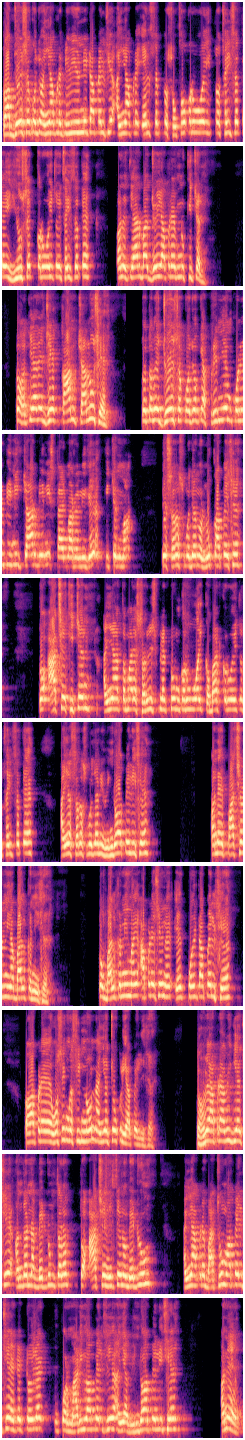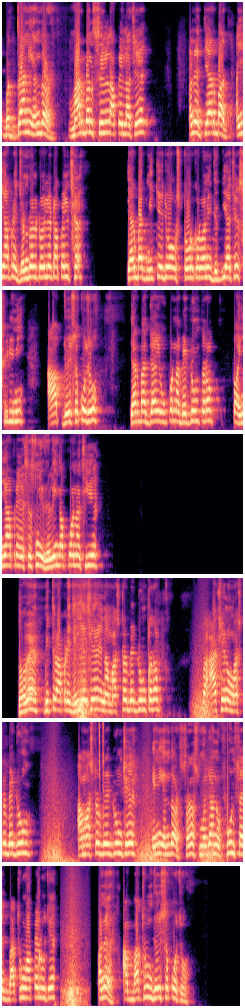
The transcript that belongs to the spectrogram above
તો આપ જોઈ શકો છો અહીંયા આપણે ટીવી યુનિટ આપેલ છે. અહીંયા આપણે એલ શેપનો સોફો કરવો હોય તો થઈ શકે યુ શેપ કરવો હોય તો થઈ શકે. અને ત્યારબાદ જોઈએ આપણે એમનું કિચન તો અત્યારે જે કામ ચાલુ છે તો તમે જોઈ શકો છો કે પ્રીમિયમ ક્વોલિટીની ચાર બેની સ્ટાઇલ મારેલી છે કિચનમાં. તે સરસ મજાનો લુક આપે છે. તો આ છે કિચન અહીંયા તમારે સર્વિસ પ્લેટફોર્મ કરવું હોય, કબાટ કરવું હોય તો થઈ શકે. અહીંયા સરસ મજાની વિન્ડો આપેલી છે. અને પાછળની આ બાલ્કની છે. તો બાલ્કનીમાં આપણે છે ને એક પોઈન્ટ આપેલ છે. આપણે વોશિંગ મશીનનો ને અહીંયા ચોકડી આપેલી છે. તો હવે આપણે આવી ગયા છે અંદરના બેડરૂમ તરફ. તો આ છે નીચેનો બેડરૂમ અહીંયા આપણે બાથરૂમ આપેલ છે, એટલે ટોયલેટ ઉપર માળીઓ આપેલ છે, અહીંયા વિન્ડો આપેલી છે. અને બધાની અંદર માર્બલ સીલ આપેલા છે. અને ત્યારબાદ અહીંયા આપણે જનરલ ટોયલેટ આપેલ છે. ત્યારબાદ નીચે જો સ્ટોર કરવાની જગ્યા છે સીડીની, આપ જોઈ શકો છો. ત્યારબાદ જાય ઉપરના બેડરૂમ તરફ, તો અહીંયા આપણે એસએસની રેલિંગ આપવાના છીએ. હવે મિત્ર આપણે જઈએ છીએ એના માસ્ટર બેડરૂમ તરફ. તો આ છે એનો માસ્ટર બેડરૂમ આ માસ્ટર બેડરૂમ છે, એની અંદર સરસ મજાનું ફૂલ સાઇઝ બાથરૂમ આપેલું છે. અને આ બાથરૂમ જોઈ શકો છો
